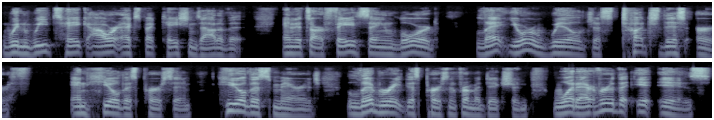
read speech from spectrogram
when we take our expectations out of it and it's our faith saying, Lord, let your will just touch this earth and heal this person, heal this marriage, liberate this person from addiction, whatever that it is,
